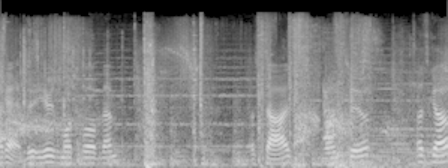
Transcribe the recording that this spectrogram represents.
Okay, here's multiple of them. Dodge. One, two. Let's go.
